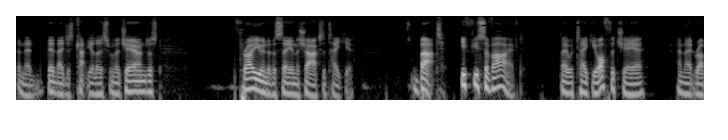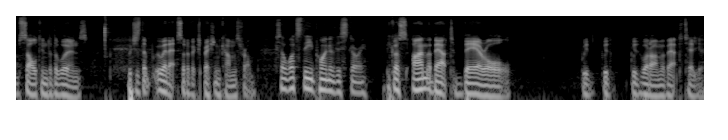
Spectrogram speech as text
and then, then they just cut you loose from the chair and just throw you into the sea, and the sharks would take you. But if you survived, they would take you off the chair and they'd rub salt into the wounds, which is the, where that sort of expression comes from. So what's the point of this story? Because I'm about to bear all with, with, with what I'm about to tell you.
